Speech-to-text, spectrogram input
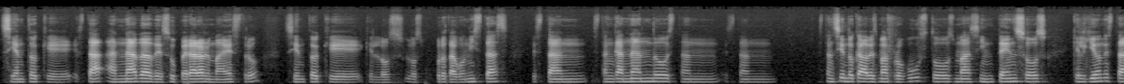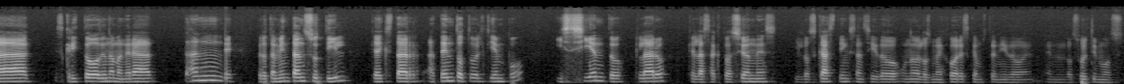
Siento que está a nada de superar al maestro. Siento que, que los, los protagonistas están, están ganando, están, están, están siendo cada vez más robustos, más intensos, que el guion está escrito de una manera tan, pero también tan sutil que hay que estar atento todo el tiempo. Y siento, claro, que las actuaciones y los castings han sido uno de los mejores que hemos tenido en, los, últimos,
